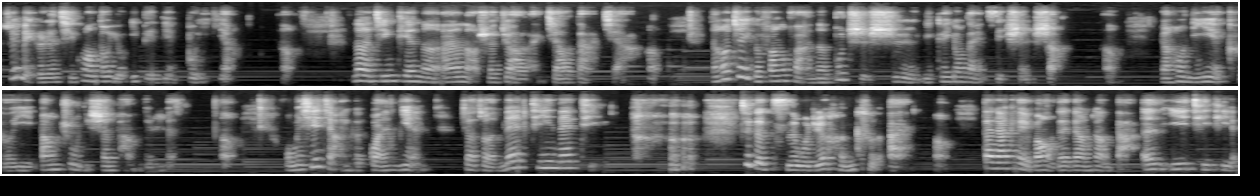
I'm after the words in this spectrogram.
所以每个人情况都有一点点不一样，啊。那今天呢，安安老师就要来教大家啊。然后这个方法呢，不只是你可以用在你自己身上啊，然后你也可以帮助你身旁的人啊。我们先讲一个观念，叫做 netty netty，这个词我觉得很可爱啊。大家可以帮我在账上打 n e t t i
